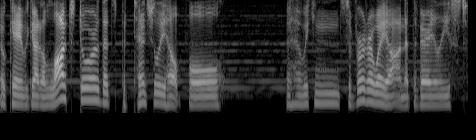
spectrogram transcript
Okay, we got a locked door that's potentially helpful. Uh, we can subvert our way on at the very least.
